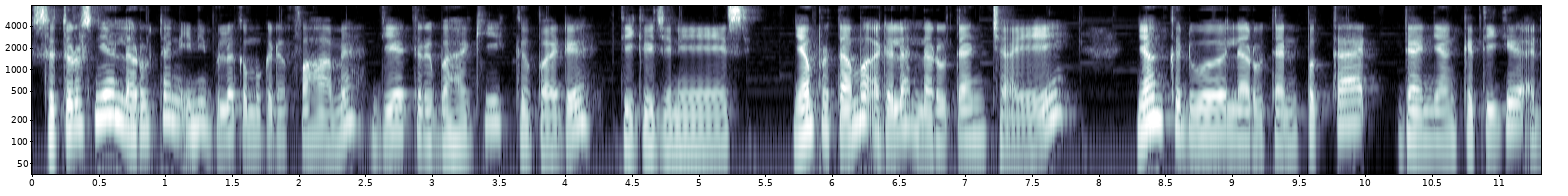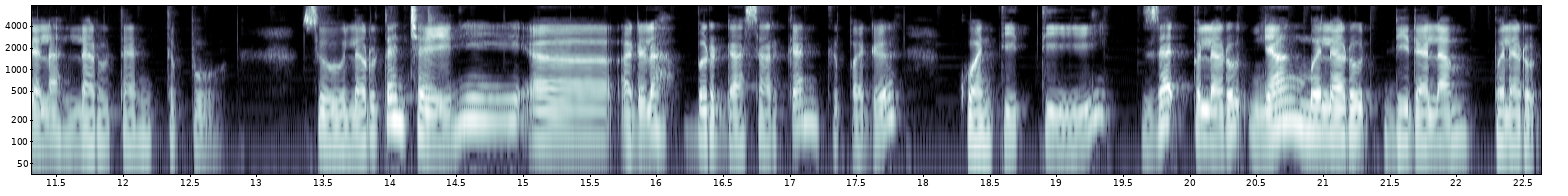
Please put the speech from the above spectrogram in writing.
Seterusnya, larutan ini pula kamu kena faham. Ya, dia terbahagi kepada tiga jenis. Yang pertama adalah larutan cair. Yang kedua larutan pekat dan yang ketiga adalah larutan tepu. So larutan cair ini uh, adalah berdasarkan kepada kuantiti zat pelarut yang melarut di dalam pelarut.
